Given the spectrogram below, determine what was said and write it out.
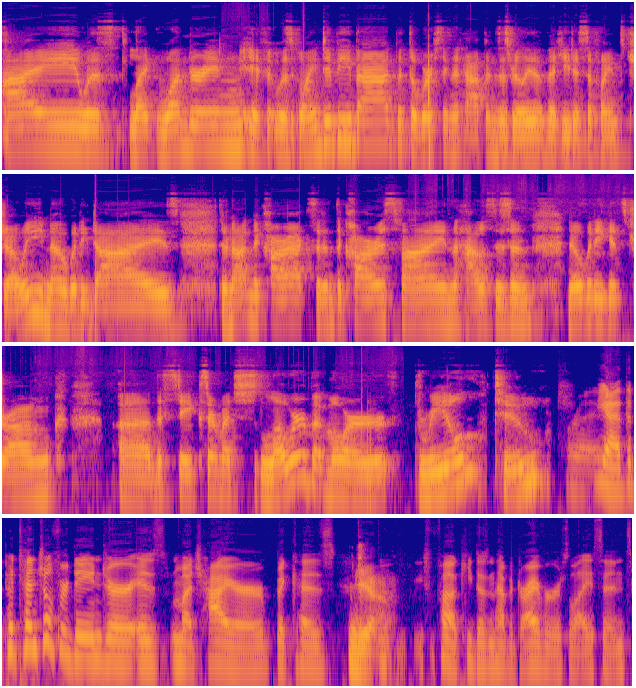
I was like wondering if it was going to be bad, but the worst thing that happens is really that he disappoints Joey. Nobody dies. They're not in a car accident. The car is fine. The house isn't. Nobody gets drunk. uh, the stakes are much lower but more real too. Right. Yeah, the potential for danger is much higher because Yeah. fuck, he doesn't have a driver's license.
